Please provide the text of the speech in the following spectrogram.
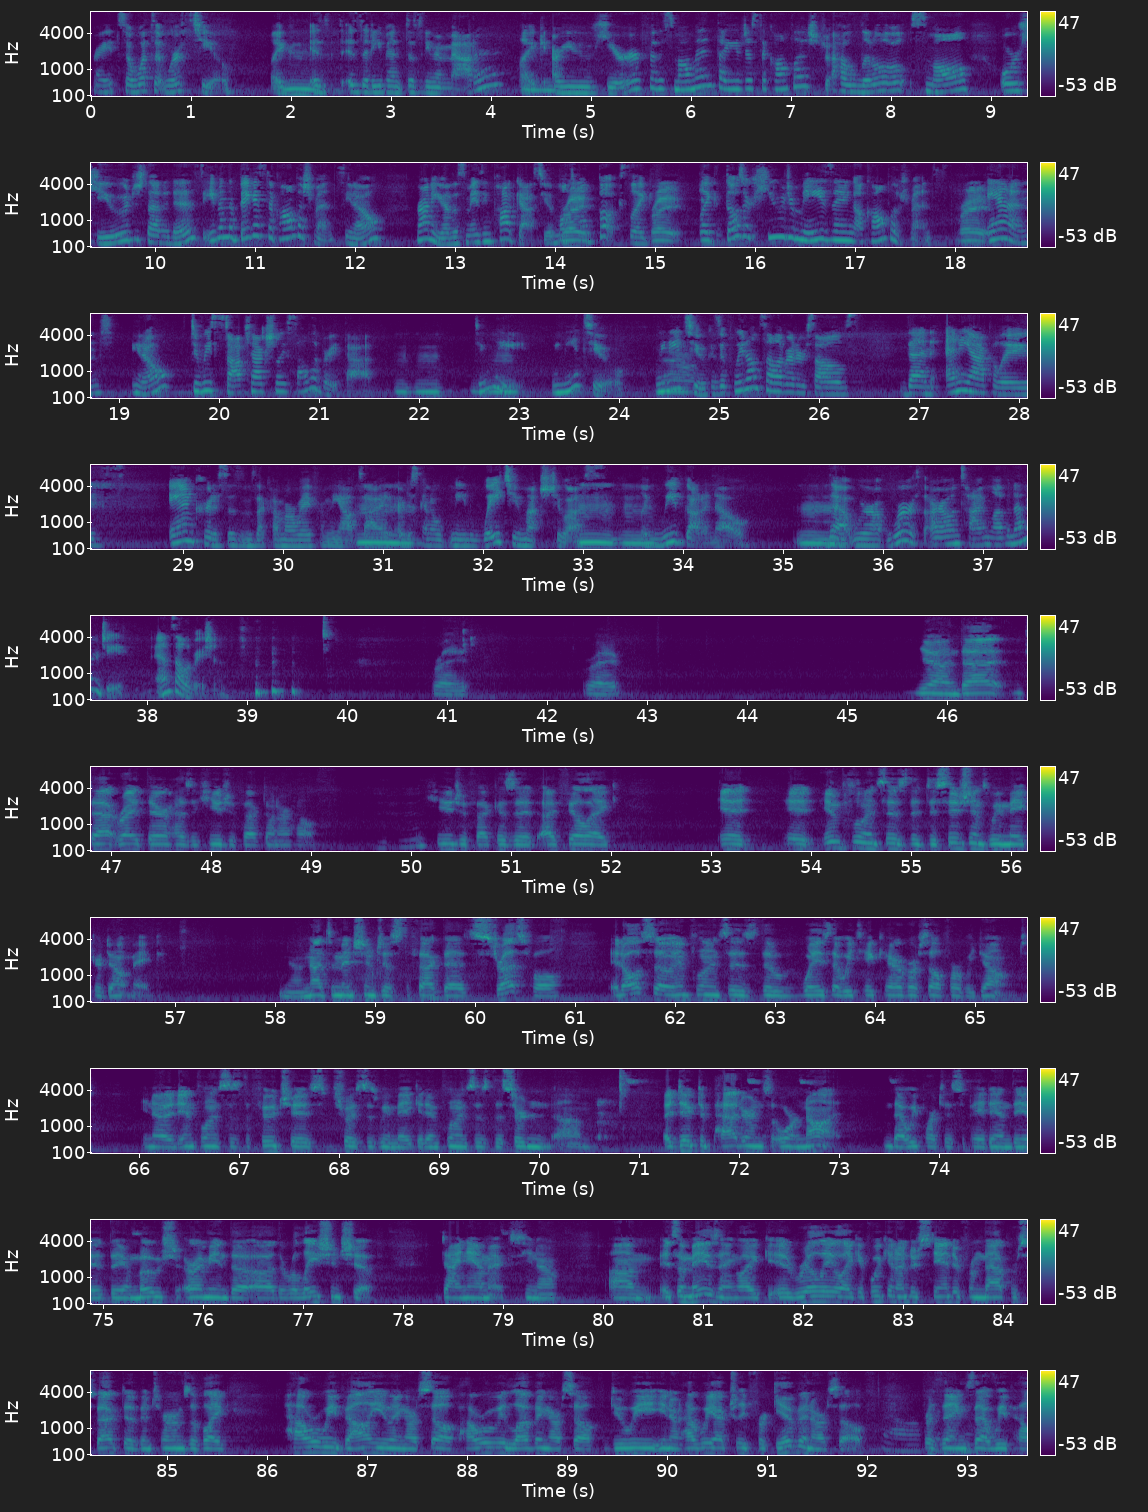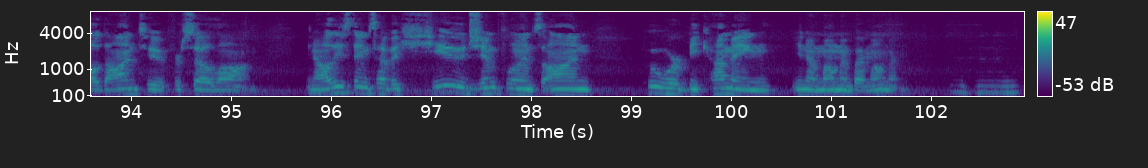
right? So what's it worth to you? Like, Mm. is is it even? Does it even matter? Like, Mm. are you here for this moment that you've just accomplished? How little, small, or huge that it is? Even the biggest accomplishments, you know. Ronnie, you have this amazing podcast. You have multiple Right. books. Like, Right. like those are huge, amazing accomplishments. Right. And you know, do we stop to actually celebrate that? mm-hmm. Do we? We need to. We need to because if we don't celebrate ourselves, then any accolades and criticisms that come our way from the outside Mm. are just going to mean way too much to us. Mhm. Like we've got to know Mm. that we're worth our own time, love, and energy and celebration. Right. Right. Yeah, and that that right there has a huge effect on our health. Huge effect because it. I feel like it it influences the decisions we make or don't make. You know, not to mention just the fact that it's stressful. It also influences the ways that we take care of ourselves or we don't. You know, it influences the food choice, choices we make. It influences the certain um, addictive patterns or not that we participate in. The the emotion, or I mean the uh, the relationship dynamics. You know, um, it's amazing. Like it really like if we can understand it from that perspective in terms of like how are we valuing ourselves? How are we loving ourselves? Do we you know have we actually forgiven ourselves? for things that we've held on to for so long. You know, all these things have a huge influence on who we're becoming, you know, moment by moment. hmm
